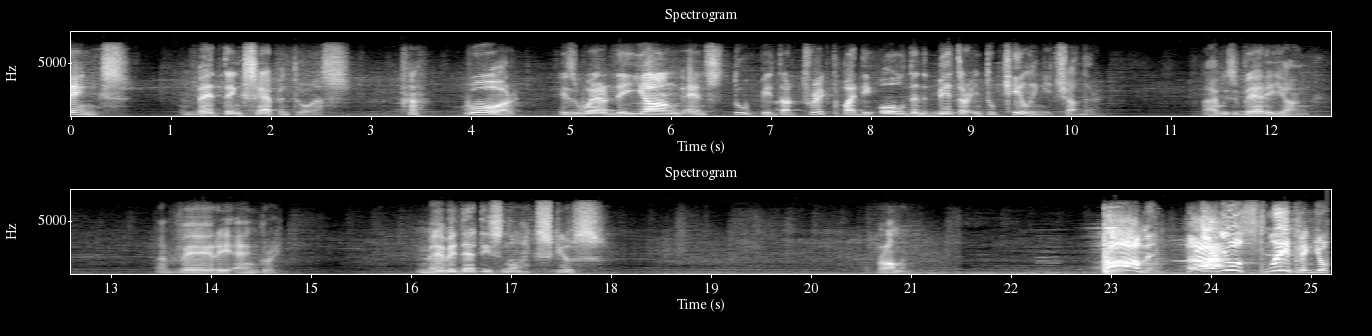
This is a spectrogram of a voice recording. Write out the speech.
things. And bad things happened to us. war is where the young and stupid are tricked by the old and bitter into killing each other. I was very young and very angry. Maybe that is no excuse. Roman? Roman! Are you sleeping, you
